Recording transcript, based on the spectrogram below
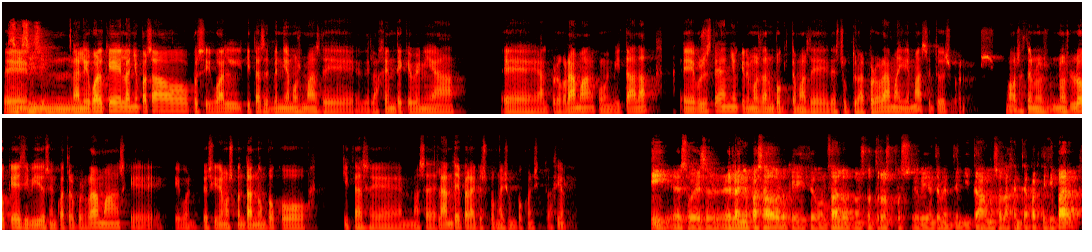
Em, al igual que el año pasado, pues igual quizás dependíamos más de, de la gente que venía al programa como invitada. Eh, pues este año queremos dar un poquito más de, estructura al programa y demás. Entonces, bueno, pues vamos a hacer unos, bloques divididos en cuatro programas que, bueno, que os iremos contando un poco quizás eh, más adelante para que os pongáis un poco en situación. Sí, eso es. El año pasado, lo que dice Gonzalo, nosotros, pues evidentemente invitábamos a la gente a participar.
